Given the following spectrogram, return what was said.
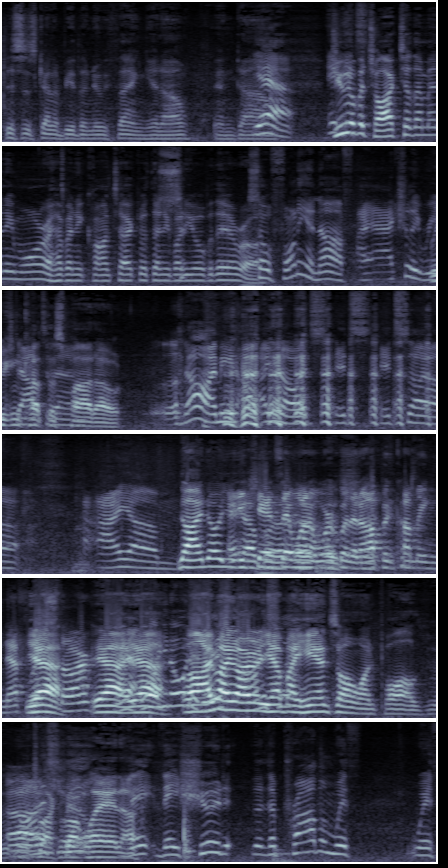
this is going to be the new thing, you know. And uh, Yeah. do you ever talk to them anymore, or have any contact with anybody over there? Or So funny enough, I actually reached out. we can out cut to this them. part out. No, I mean, I, I, you know, it's it's it's. Uh, I um. No, I know you. Any have chance a- they want to work a- with an up and coming Netflix Yeah, star? yeah, yeah. Yeah, well, you know what well, I is, might already have my hands on one, Paul. We'll talk honestly, about later. They they should. The, the problem with with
